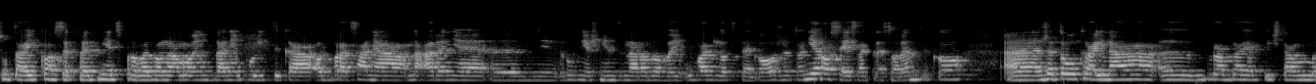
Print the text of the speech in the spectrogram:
tutaj konsekwentnie jest prowadzona moim zdaniem polityka odwracania na arenie również międzynarodowej uwagi od tego, że to nie Rosja jest agresorem, tylko że to Ukraina e, prawda, jakieś tam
